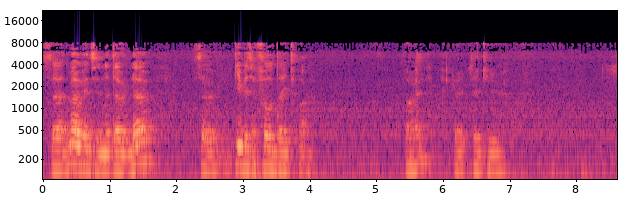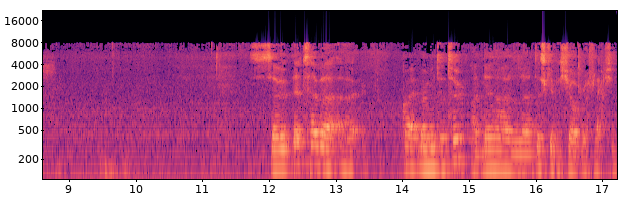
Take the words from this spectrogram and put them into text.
So at the moment it's in the don't know, so give it a full day tomorrow. All right, great, thank you. So let's have a, a quiet moment or two, and then I'll uh, just give a short reflection.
